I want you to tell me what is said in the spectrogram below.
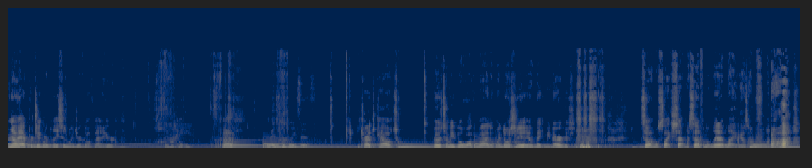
No, I have particular places where I jerk off out here. Why? Huh. Where are the places? I tried the couch. but was too many people walking by the window and shit. It was making me nervous. so I almost like shot myself in the lip. Like, it was like, oh,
